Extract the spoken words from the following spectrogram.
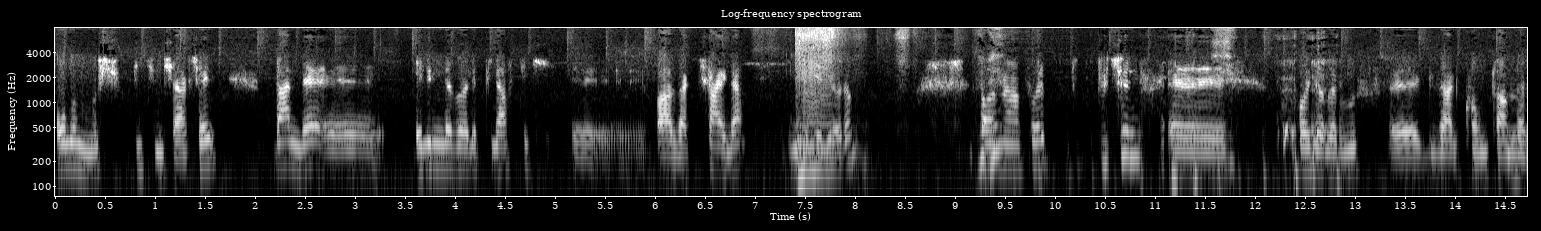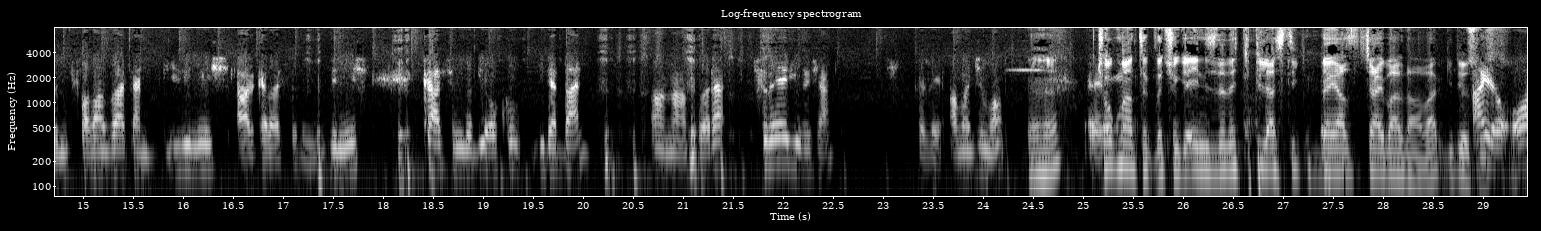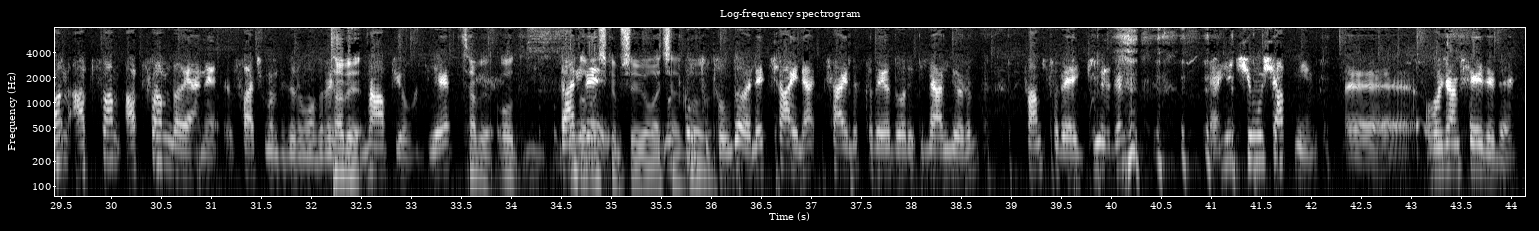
olunmuş, bitmiş her şey. Ben de e, elimde böyle plastik e, bardak çayla geliyorum. Ondan sonra bütün e, hocalarımız, e, güzel komutanlarımız falan zaten dizilmiş, arkadaşlarım dizilmiş. Karşımda bir okul, bir de ben. Ondan sonra sıraya gireceğim. Tabii amacım o. Hı hı. Evet. Çok mantıklı çünkü elinizde de plastik beyaz çay bardağı var. Gidiyorsunuz. Hayır o an atsam atsam da yani saçma bir durum olur. Tabii. Ne yapıyor bu diye. Tabii o, Ben o da başka bir şey yol açar. Doğru. tutuldu öyle çayla çayla sıraya doğru ilerliyorum. Tam sıraya girdim. ya hiç yumuşatmayayım. Ee, hocam şey dedi.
